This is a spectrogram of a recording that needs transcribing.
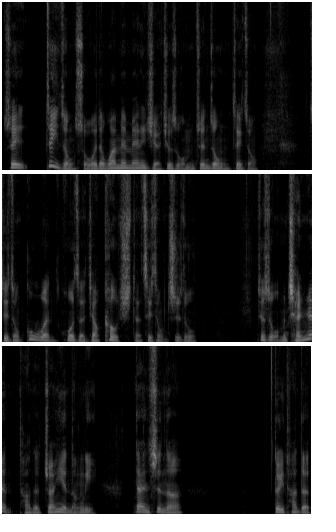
所以这种所谓的 one man manager，就是我们尊重这种这种顾问或者叫 coach 的这种制度，就是我们承认他的专业能力，但是呢，对他的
